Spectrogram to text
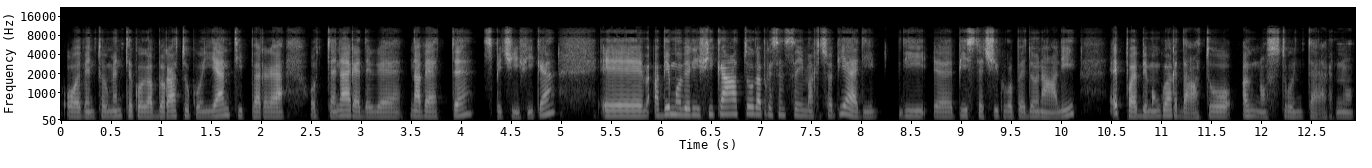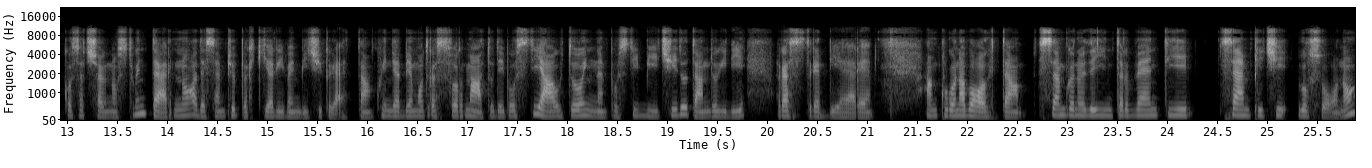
o eventualmente collaborato con gli enti per ottenere delle navette specifiche. Eh, abbiamo verificato la presenza di marciapiedi, di eh, piste ciclopedonali e poi abbiamo guardato al nostro interno. Cosa c'è al nostro interno? Ad esempio per chi arriva in bicicletta. Quindi abbiamo trasformato dei posti auto in posti bici dotandoli di rastrebiere. Ancora una volta, sembrano degli interventi semplici lo sono,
